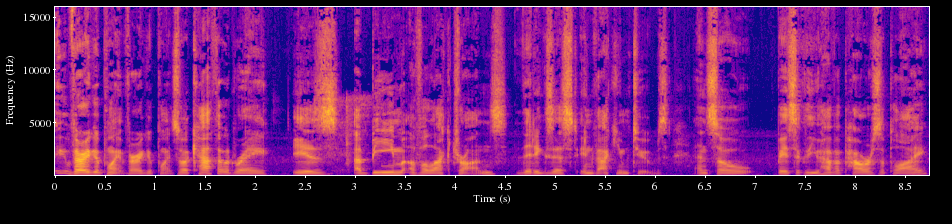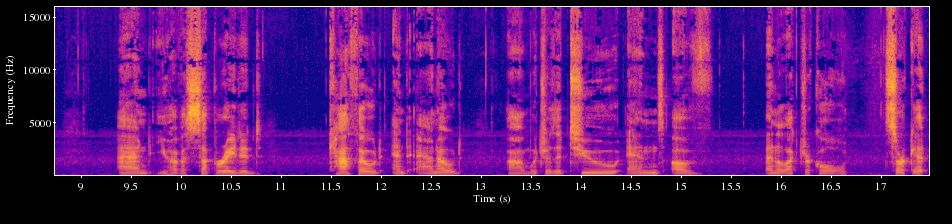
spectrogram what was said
a very good point. Very good point. So a cathode ray is a beam of electrons that exist in vacuum tubes, and so basically you have a power supply, and you have a separated cathode and anode, um, which are the two ends of an electrical circuit.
